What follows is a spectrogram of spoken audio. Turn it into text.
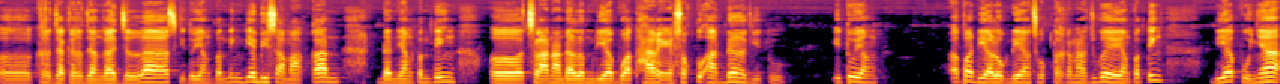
uh, kerja-kerja nggak jelas gitu. Yang penting dia bisa makan dan yang penting uh, celana dalam dia buat hari esok tuh ada gitu. Itu yang apa dialog dia yang cukup terkenal juga ya. Yang penting dia punya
